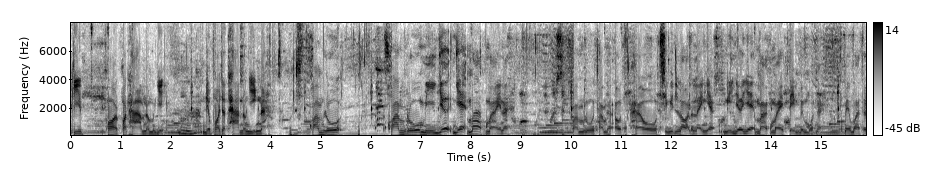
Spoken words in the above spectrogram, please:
อกี้พ่อพ่อถามนะเมื่อกี้อืมเดี๋ยวพ่อจะถามน้องหญิงนะ ความรู้ ความรู้มีเยอะแยะมากมายนะ ความรู้ทำให้เอาเอาชีวิตรอดอะไรเงี้ยมีเยอะแยะมากมายเต็มไปหมดนะ ไม่ว่าจะ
